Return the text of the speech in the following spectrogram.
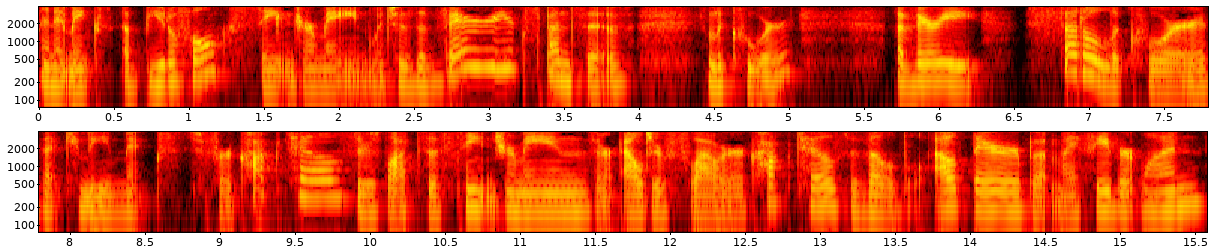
And it makes a beautiful Saint Germain, which is a very expensive liqueur, a very subtle liqueur that can be mixed for cocktails. There's lots of Saint Germains or elderflower cocktails available out there, but my favorite one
